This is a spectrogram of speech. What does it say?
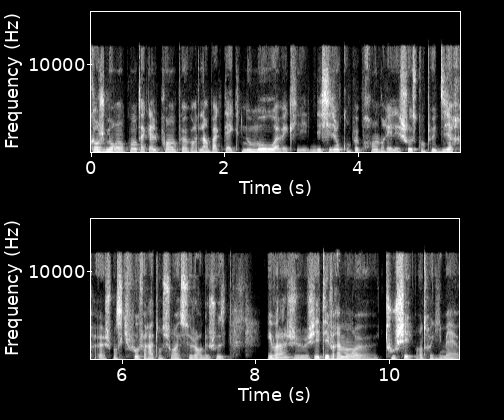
quand je me rends compte à quel point on peut avoir de l'impact avec nos mots, avec les décisions qu'on peut prendre et les choses qu'on peut dire, heu, je pense qu'il faut faire attention à ce genre de choses. Et voilà, j'ai été vraiment, heu, «touchée» entre guillemets, heu,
